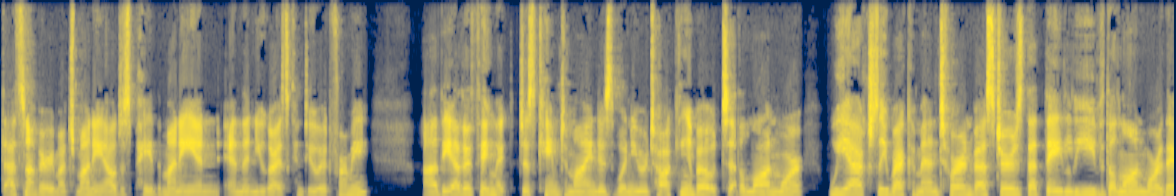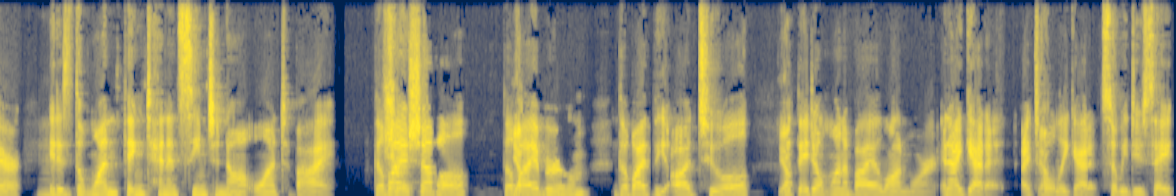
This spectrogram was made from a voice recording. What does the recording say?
that's not very much money. I'll just pay the money and and then you guys can do it for me. Uh, the other thing that just came to mind is when you were talking about the lawnmower, we actually recommend to our investors that they leave the lawnmower there. Mm. It is the one thing tenants seem to not want to buy. They'll sure. buy a shovel, they'll yep. buy a broom, they'll buy the odd tool, yep. but they don't want to buy a lawnmower. And I get it. I totally yep. get it. So we do say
